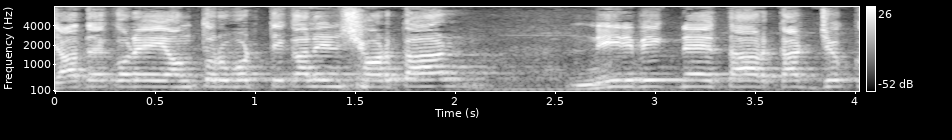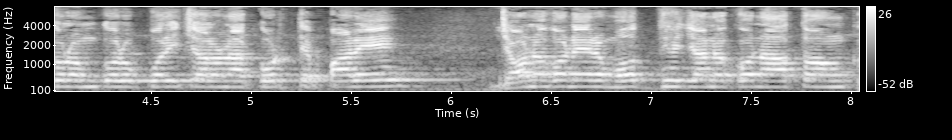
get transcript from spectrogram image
যাতে করে এই অন্তর্বর্তীকালীন সরকার নির্বিঘ্নে তার কার্যক্রমগুলো পরিচালনা করতে পারে জনগণের মধ্যে যেন কোনো আতঙ্ক,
